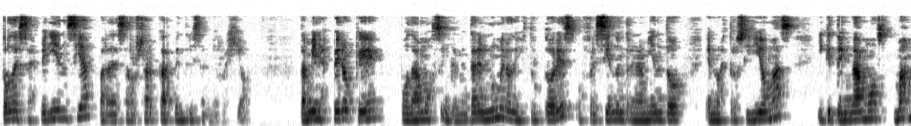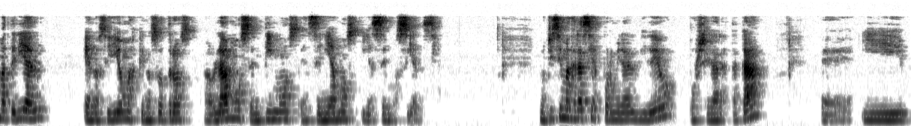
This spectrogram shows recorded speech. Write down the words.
toda esa experiencia para desarrollar Carpentries en mi región. También espero que podamos incrementar el número de instructores ofreciendo entrenamiento en nuestros idiomas y que tengamos más material en los idiomas que nosotros hablamos, sentimos, enseñamos y hacemos ciencia. Muchísimas gracias por mirar el video, por llegar hasta acá eh, y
